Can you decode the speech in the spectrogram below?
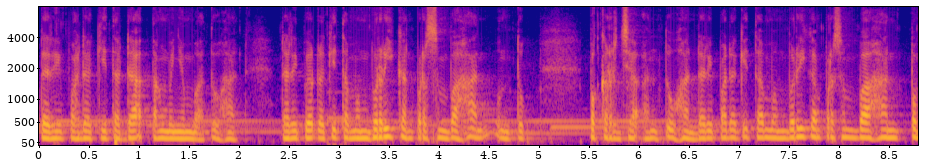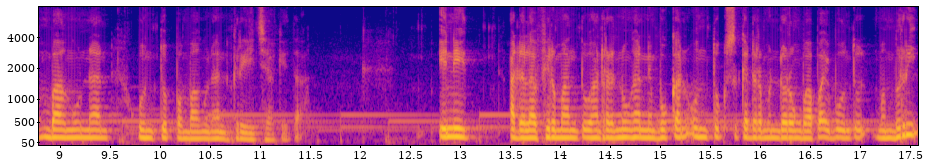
daripada kita datang menyembah Tuhan, daripada kita memberikan persembahan untuk pekerjaan Tuhan, daripada kita memberikan persembahan pembangunan untuk pembangunan gereja kita. Ini adalah firman Tuhan renungan yang bukan untuk sekedar mendorong Bapak Ibu untuk memberi,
